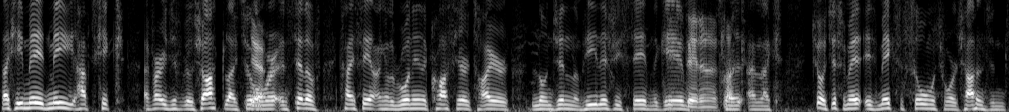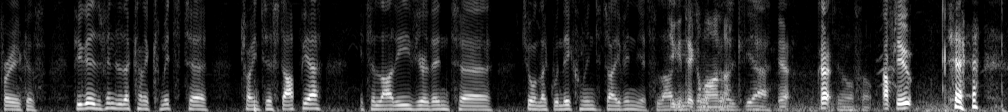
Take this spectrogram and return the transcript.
like he made me have to kick a very difficult shot. Like you know, Yeah. where instead of kind of saying I'm going to run in across here, tire, lunge in them, he literally stayed in the game. He stayed in it, like. and like Joe, it just ma- it makes it so much more challenging for you because if you get a defender that kind of commits to trying to stop you, it's a lot easier than to. you know, like when they come in to dive in, it's a lot You can take 'em to on, like. yeah, Yeah. Okay. you know, so. After you.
